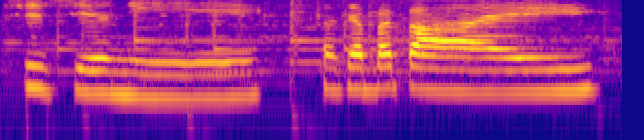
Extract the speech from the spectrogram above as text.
谢谢你，大家拜拜。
